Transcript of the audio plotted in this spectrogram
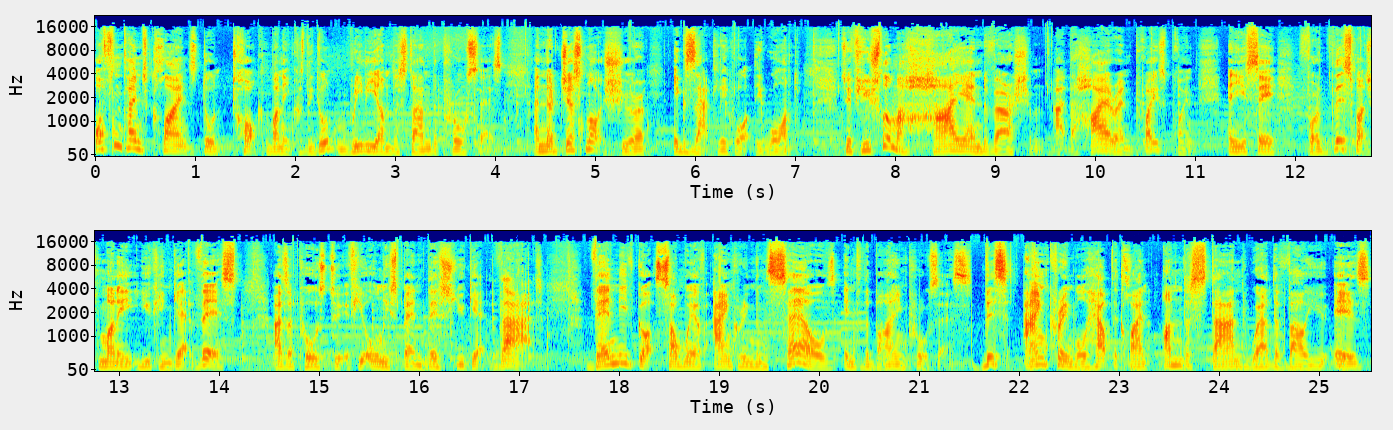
Oftentimes, clients don't talk money because they don't really understand the process and they're just not sure exactly what they want. So, if you show them a high end version at the higher end price point and you say, for this much money, you can get this, as opposed to if you only spend this, you get that then they've got some way of anchoring themselves into the buying process. This anchoring will help the client understand where the value is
